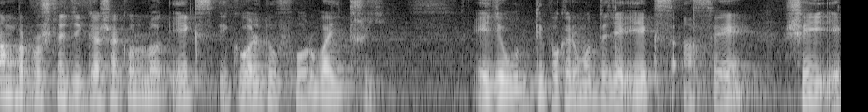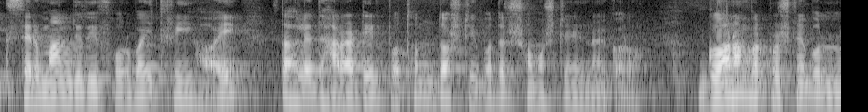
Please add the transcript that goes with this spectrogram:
নম্বর প্রশ্নে জিজ্ঞাসা করল x equal to four by three এই যে উদ্দীপকের মধ্যে যে এক্স আছে, সেই এক্সের মান যদি ফোর বাই থ্রি হয়, তাহলে ধারাটির প্রথম দশটি পদের সমষ্টি নির্ণয় করো। গ নম্বর প্রশ্নে বলল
